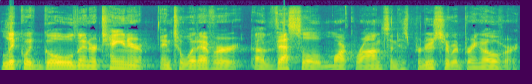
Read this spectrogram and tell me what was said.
liquid gold entertainer into whatever uh, vessel Mark Ronson, his producer, would bring over,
